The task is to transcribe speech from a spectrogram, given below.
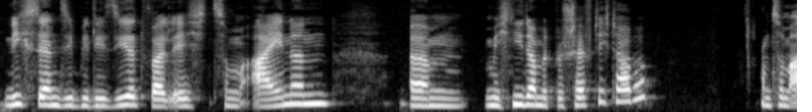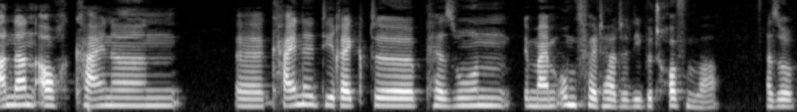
nicht sensibilisiert, weil ich zum einen ähm, mich nie damit beschäftigt habe und zum anderen auch keinen, äh, keine direkte Person in meinem Umfeld hatte, die betroffen war. Also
